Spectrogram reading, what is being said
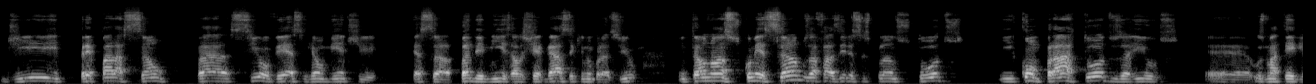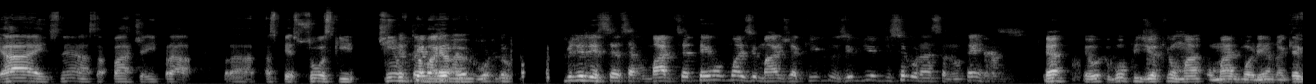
de preparação para se houvesse realmente essa pandemia, se ela chegasse aqui no Brasil, então, nós começamos a fazer esses planos todos e comprar todos aí os, é, os materiais, né? essa parte aí para as pessoas que tinham que trabalhar. Na... Pedir licença, Mário, você tem algumas imagens aqui, inclusive de, de segurança, não tem? É, eu, eu, vou pedir aqui o, Mar, o Mário Moreno aqui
